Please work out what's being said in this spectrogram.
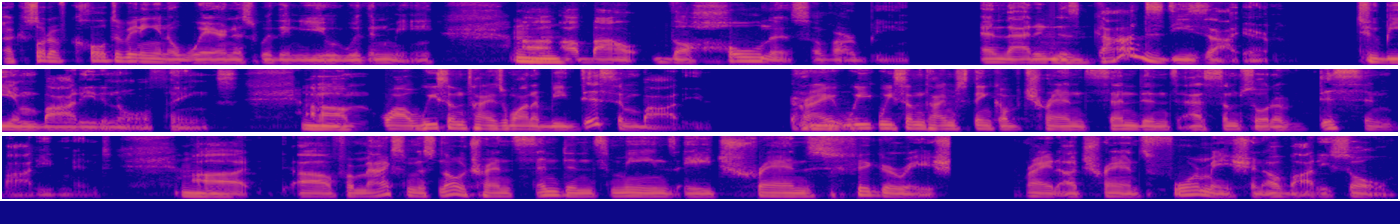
a sort of cultivating an awareness within you within me uh, mm-hmm. uh, about the wholeness of our being and that it is mm. god's desire to be embodied in all things mm. um, while we sometimes want to be disembodied right? Mm. We we sometimes think of transcendence as some sort of disembodiment. Mm. Uh, uh, for Maximus, no, transcendence means a transfiguration, right? A transformation of body soul.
